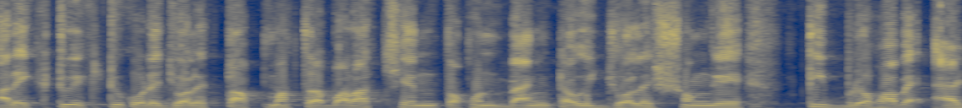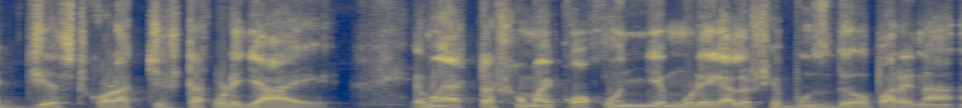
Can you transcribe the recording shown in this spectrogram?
আর একটু একটু করে জলের তাপমাত্রা বাড়াচ্ছেন, তখন ব্যাংকটা ওই জলের সঙ্গে তীব্রভাবে অ্যাডজাস্ট করার চেষ্টা করে যায়। এবং একটা সময় কখন যে মরে গেল সে বুঝতেও পারে না।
